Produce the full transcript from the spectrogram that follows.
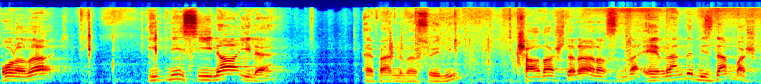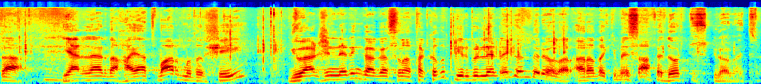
orada İbn Sina ile efendime söyleyeyim çağdaşları arasında evrende bizden başka yerlerde hayat var mıdır şeyi güvercinlerin gagasına takılıp birbirlerine gönderiyorlar. Aradaki mesafe 400 kilometre.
